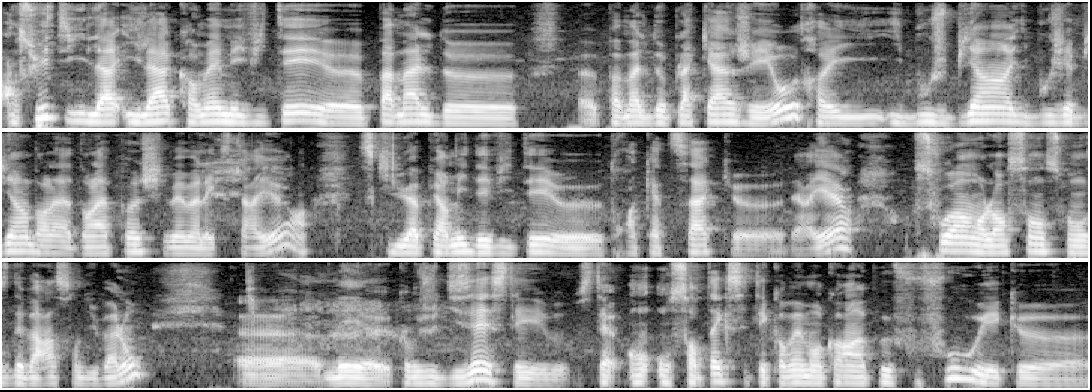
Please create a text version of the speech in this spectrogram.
ensuite, il a il a quand même évité euh, pas mal de euh, pas mal de plaquages et autres. Il, il bouge bien, il bougeait bien dans la dans la poche et même à l'extérieur, ce qui lui a permis d'éviter euh, 3-4 sacs euh, derrière, soit en lançant, soit en se débarrassant du ballon. Euh, mais euh, comme je disais, c'était, on, on sentait que c'était quand même encore un peu foufou et que euh,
